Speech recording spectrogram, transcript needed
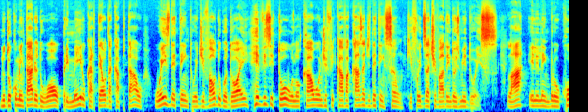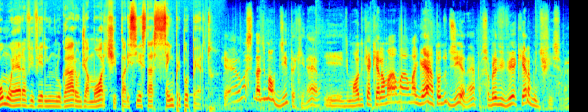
No documentário do UOL Primeiro Cartel da Capital, o ex-detento Edivaldo Godoy revisitou o local onde ficava a casa de detenção, que foi desativada em 2002. Lá, ele lembrou como era viver em um lugar onde a morte parecia estar sempre por perto. Era uma cidade maldita aqui, né? E de modo que aqui era uma, uma, uma guerra todo dia, né? Para sobreviver aqui era muito difícil, né?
